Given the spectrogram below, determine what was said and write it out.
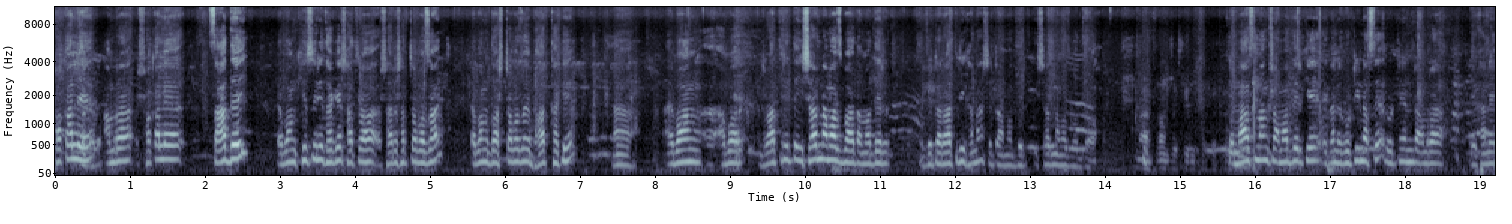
সকালে আমরা সকালে চা দেই এবং খিচুড়ি থাকে সাতটা সাড়ে সাতটা বাজায় এবং দশটা বাজায় ভাত থাকে। এবং আবার রাত্রিতে ঈশার নামাজ বাদ আমাদের যেটা রাত্রি খানা সেটা আমাদের ঈশার নামাজ বাদ দেওয়া হয়। তো মাছ মাংস আমাদেরকে এখানে রুটিন আছে। রুটিনটা আমরা এখানে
